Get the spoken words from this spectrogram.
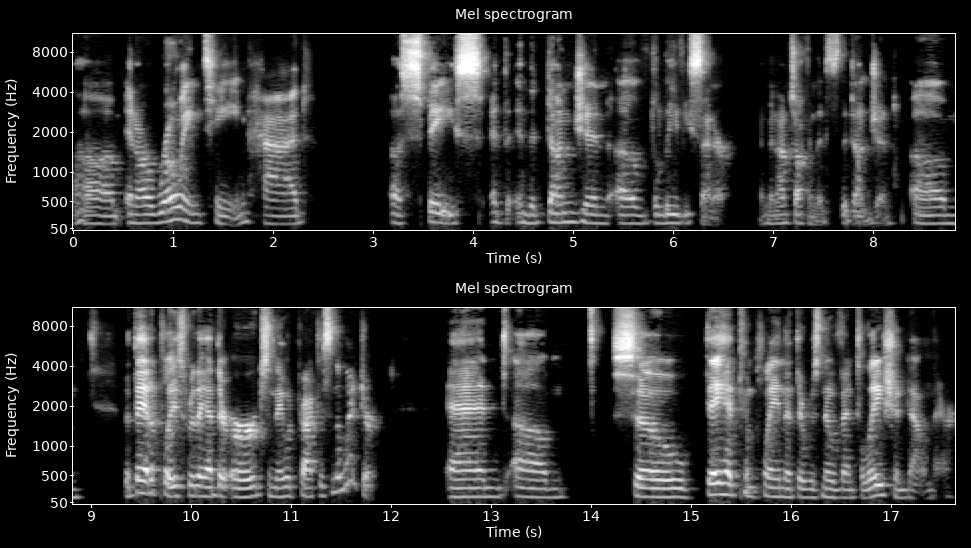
um, and our rowing team had a space the, in the dungeon of the Leavey Center. I mean, I'm talking that it's the dungeon. Um, but they had a place where they had their ergs and they would practice in the winter. And um, so they had complained that there was no ventilation down there.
